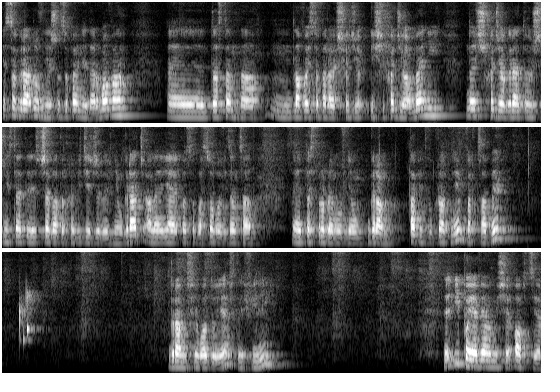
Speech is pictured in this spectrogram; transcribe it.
Jest to gra również zupełnie darmowa, e, dostępna mm, dla VoiceOvera jeśli chodzi, jeśli chodzi o menu. No jeśli chodzi o grę, to już niestety trzeba trochę widzieć, żeby w nią grać, ale ja jako osoba słabowidząca e, bez problemu w nią gram. Tapię dwukrotnie w warcaby. Gra mi się ładuje w tej chwili. E, I pojawiają mi się opcje.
